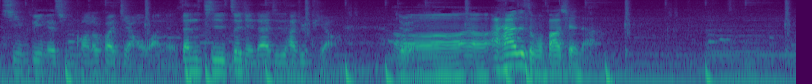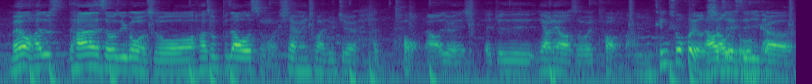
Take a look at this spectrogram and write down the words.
性病的情况都快讲完了，但是其实最简单就是他去嫖。哦，啊，他是怎么发现的？没有，他就是他那时候就跟我说，他说不知道为什么下面突然就觉得很痛，然后有点就是尿尿的时候会痛嘛。嗯，听说会有烧灼感。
